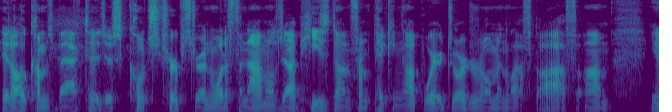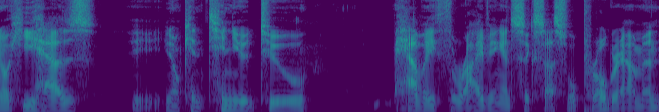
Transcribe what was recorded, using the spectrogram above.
it all comes back to just Coach Terpstra and what a phenomenal job he's done from picking up where George Roman left off. Um, you know, he has you know continued to have a thriving and successful program and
